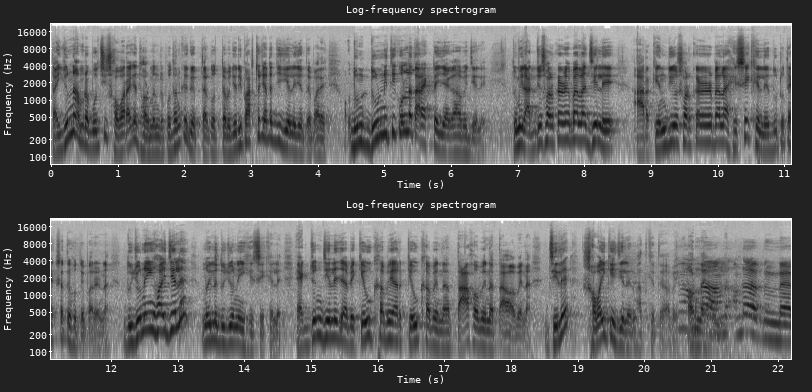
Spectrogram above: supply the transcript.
তাই জন্য আমরা বলছি সবার আগে ধর্মেন্দ্র প্রধানকে গ্রেপ্তার করতে হবে। যদি পার্থ চ্যাটার্জি জেলে যেতে পারে দুর- দুর্নীতি করলে তার একটাই জায়গা হবে জেলে। তুমি রাজ্য সরকারের বেলা জেলে আর কেন্দ্রীয় সরকারের বেলা হেসে খেলে দুটো তো একসাথে হতে পারে না। দুজনেই হয় জেলে নইলে দুজনেই হেসে খেলে। একজন জেলে যাবে কেউ খাবে আর কেউ খাবে না তা হবে না তা হবে না। জেলে সবাইকেই জেলের ভাত খেতে হবে অন্যায় আমরা-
